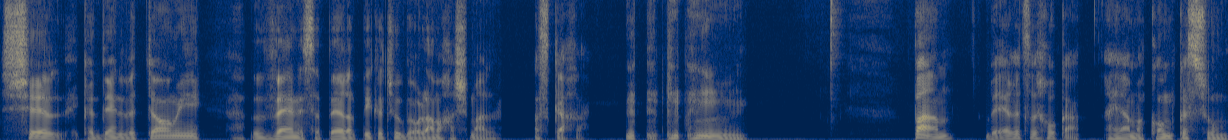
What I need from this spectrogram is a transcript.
של קדן וטומי, ונספר על פיקצ'ו בעולם החשמל. אז ככה. פעם, בארץ רחוקה, היה מקום קסום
